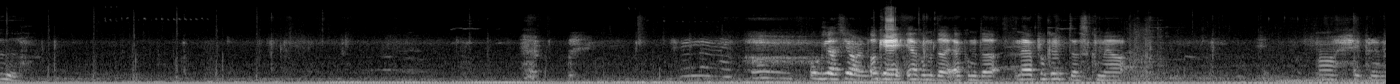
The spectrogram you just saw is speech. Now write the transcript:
Uh. Och glaciären. Okej, jag kommer dö, jag kommer dö. När jag plockar upp den så kommer jag... Ah, hej Prema.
